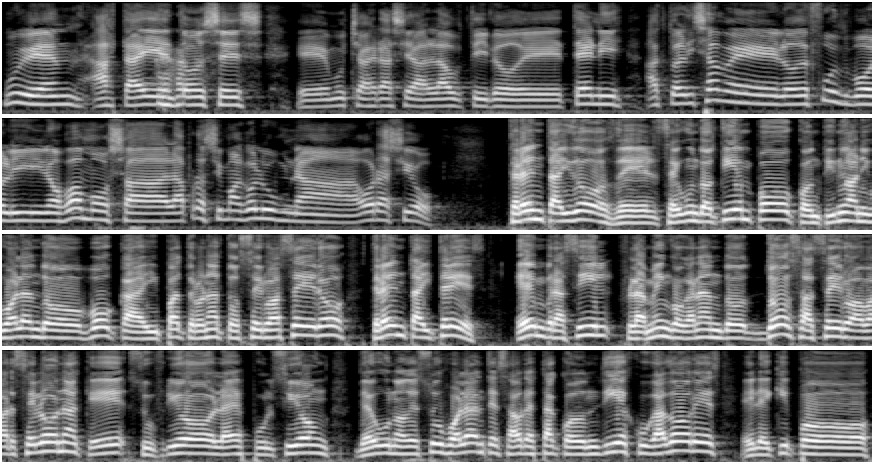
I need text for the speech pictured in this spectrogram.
Muy bien, hasta ahí entonces. Eh, muchas gracias, Lauti, lo de tenis. Actualizame lo de fútbol y nos vamos a la próxima columna, Horacio. 32 del segundo tiempo, continúan igualando Boca y Patronato 0 a 0. 33 en Brasil, Flamengo ganando 2 a 0 a Barcelona, que sufrió la expulsión de uno de sus volantes. Ahora está con 10 jugadores. El equipo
